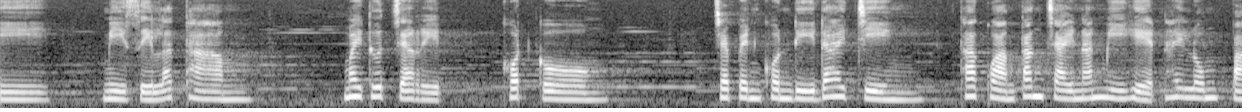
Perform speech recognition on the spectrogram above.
ดี มีศีลธรรม ไม่ทุจริต คดโกง จะเป็นคนดีได้จริง ถ้าความตั้งใจนั้นมีเหตุให้ล้มไป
